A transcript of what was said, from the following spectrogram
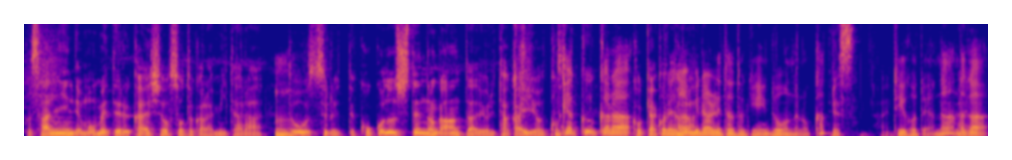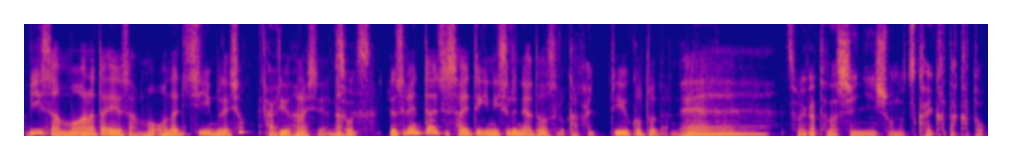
これ3人で揉めてる会社を外から見たらどう映るって、ここの視点の方があんたより高いよ顧客からこれが見られた時にどうなのかっです。はいていうことやな。だから B さんもあなた A さんも同じチームでしょはいっていう話だよな。そうですでそれに対して最適にするにはどうするかはいっていうことだね。それが正しい認証の使い方かと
